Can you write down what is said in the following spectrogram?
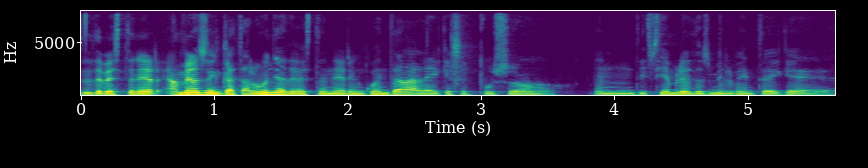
Debes tener, al menos en Cataluña, debes tener en cuenta la ley que se puso en diciembre de 2020 que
